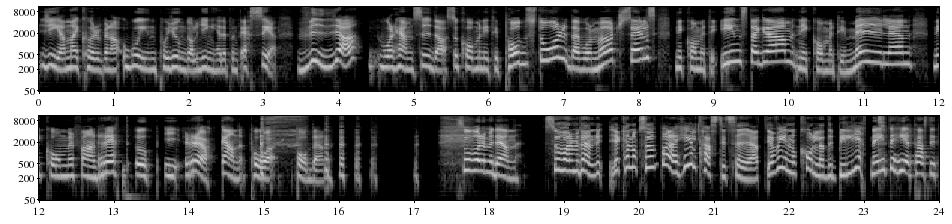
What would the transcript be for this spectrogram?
gena i kurvorna och gå in på ljungdahlginghede.se. Via vår hemsida så kommer ni till Podstore där vår merch säljs, ni kommer till Instagram, ni kommer till mejlen, ni kommer fan rätt upp i rökan på podden. Så var det med den. Så var det med den. Jag kan också bara helt hastigt säga att jag var inne och kollade biljett. Nej, inte helt hastigt.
